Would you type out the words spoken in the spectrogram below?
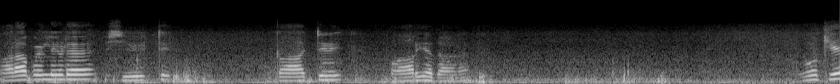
പാറാപ്പള്ളിയുടെ ഷീറ്റ് കാറ്റിന് പാറിയതാണ്. ഓക്കെ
